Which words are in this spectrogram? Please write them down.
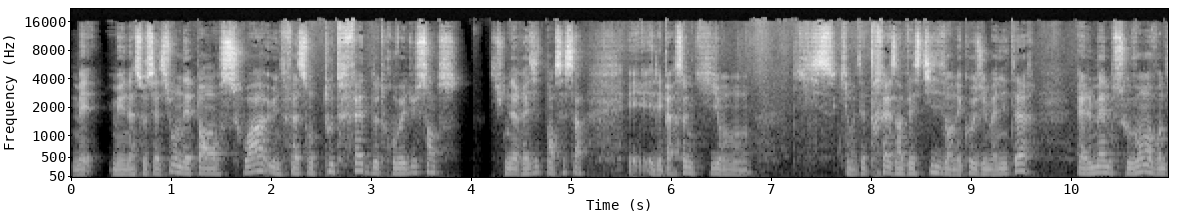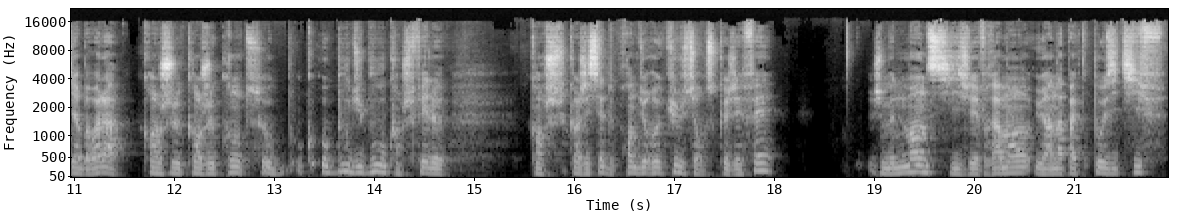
Mais, mais une association n'est pas en soi une façon toute faite de trouver du sens. C'est une hérésie de penser ça. Et, et les personnes qui ont qui, ont été très investies dans les causes humanitaires, elles-mêmes souvent vont dire bah voilà, quand je quand je compte au, bout du bout, quand je fais le quand quand j'essaie de prendre du recul sur ce que j'ai fait, je me demande si j'ai vraiment eu un impact positif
